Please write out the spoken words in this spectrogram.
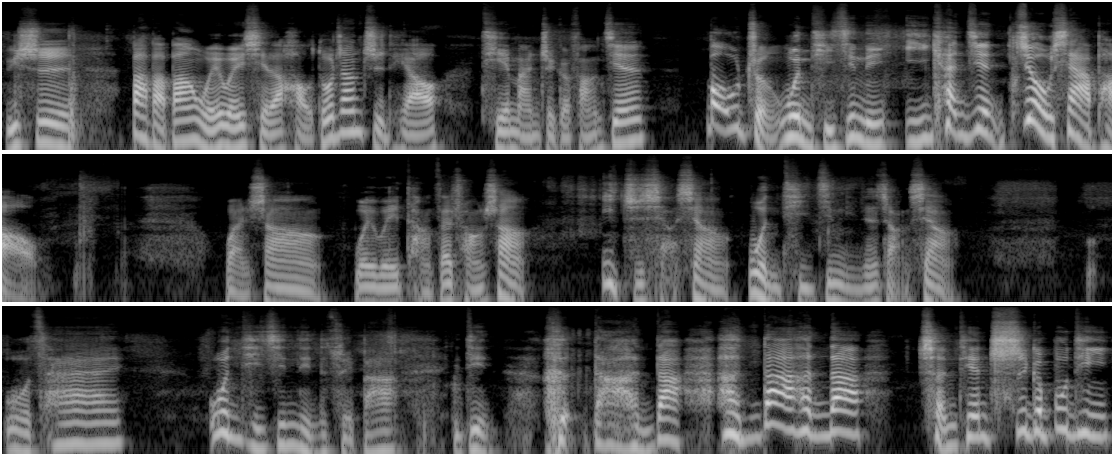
于是爸爸帮维维写了好多张纸条，贴满整个房间，包准问题精灵一看见就吓跑。晚上，维维躺在床上。一直想象问题精灵的长相，我猜问题精灵的嘴巴一定很大很大很大很大，成天吃个不停，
